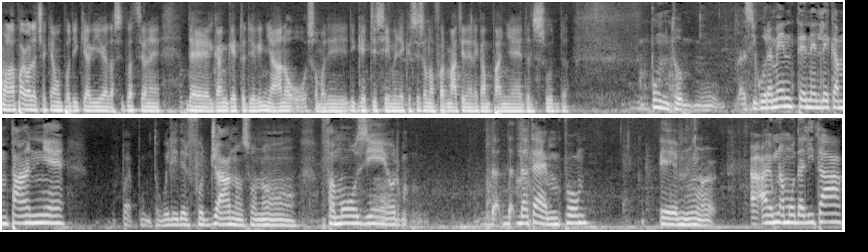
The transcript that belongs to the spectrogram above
la parola e cerchiamo un po' di chiarire la situazione del gran ghetto di Rignano o insomma di, di ghetti simili che si sono formati nelle campagne del sud? Appunto, sicuramente nelle campagne, poi appunto quelli del Foggiano sono famosi da, da, da tempo, ehm, è una modalità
